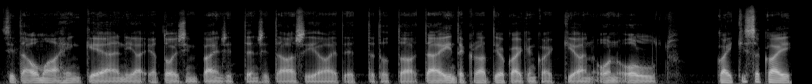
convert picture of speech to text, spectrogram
sitä omaa henkeään ja, ja toisinpäin sitten sitä asiaa, että, että tota, tämä integraatio kaiken kaikkiaan on ollut kaikissa kai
